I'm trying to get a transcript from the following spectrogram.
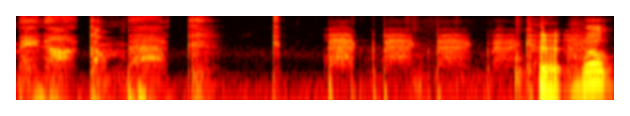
may not come back. Back, back, back, back. Well,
